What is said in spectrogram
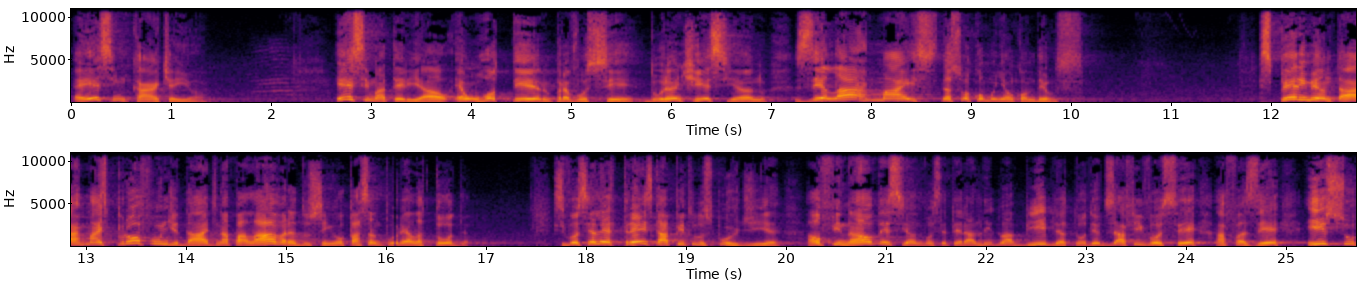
É esse encarte aí, ó. Esse material é um roteiro para você, durante esse ano, zelar mais da sua comunhão com Deus experimentar mais profundidade na palavra do Senhor, passando por ela toda. Se você ler três capítulos por dia, ao final desse ano você terá lido a Bíblia toda. Eu desafio você a fazer isso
